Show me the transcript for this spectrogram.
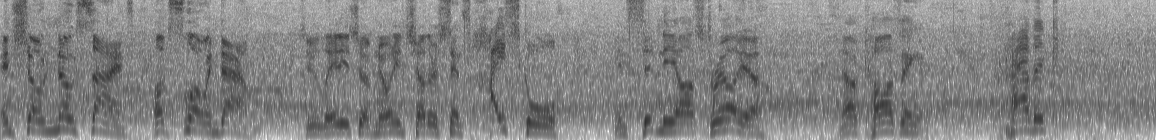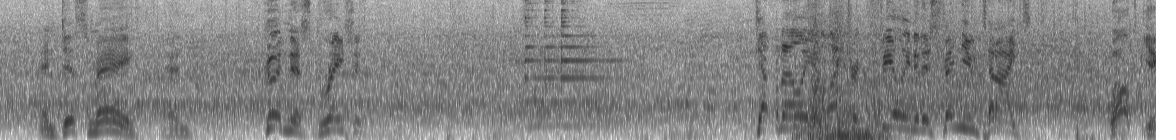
and show no signs of slowing down. Two ladies who have known each other since high school in Sydney, Australia, now causing havoc and dismay. And goodness gracious. Definitely an electric feeling to this venue tonight. Well, you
